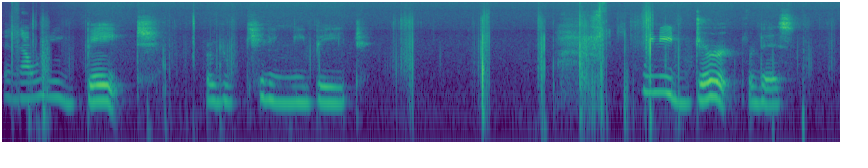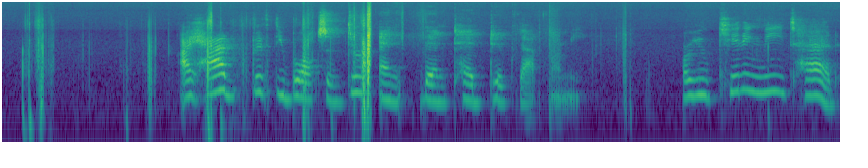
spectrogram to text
And now we need bait. Are you kidding me, bait? We need dirt for this. I had 50 blocks of dirt and then Ted took that from me. Are you kidding me, Ted?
